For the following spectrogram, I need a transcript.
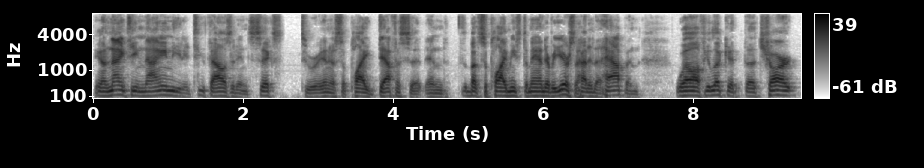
you know 1990 to 2006, we were in a supply deficit, and but supply meets demand every year. So how did that happen? Well, if you look at the chart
